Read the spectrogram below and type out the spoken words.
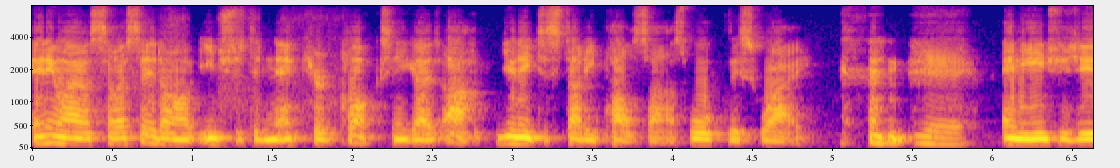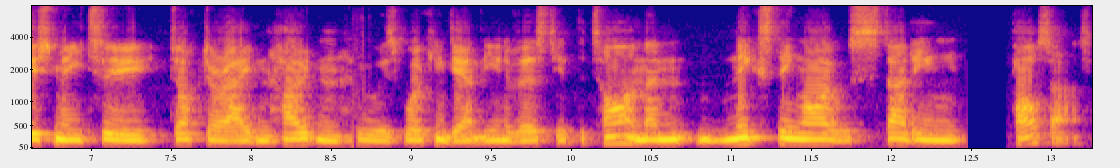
Anyway, so I said, oh, I'm interested in accurate clocks. And he goes, ah, oh, you need to study pulsars. Walk this way. yeah. And he introduced me to Dr. Aidan Hotan, who was working down at the university at the time. And next thing I was studying pulsars.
